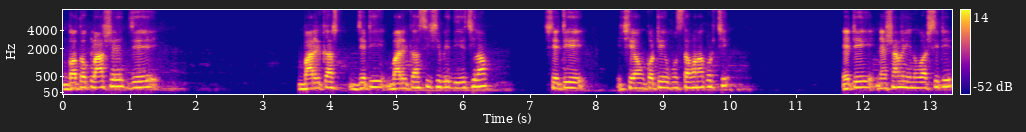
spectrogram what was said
গত ক্লাসে যে বাড়ির কাজ, যেটি বাড়ির কাজ হিসেবে দিয়েছিলাম, সেটি, সে অঙ্কটি উপস্থাপনা করছি। এটি ন্যাশনাল ইউনিভার্সিটির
